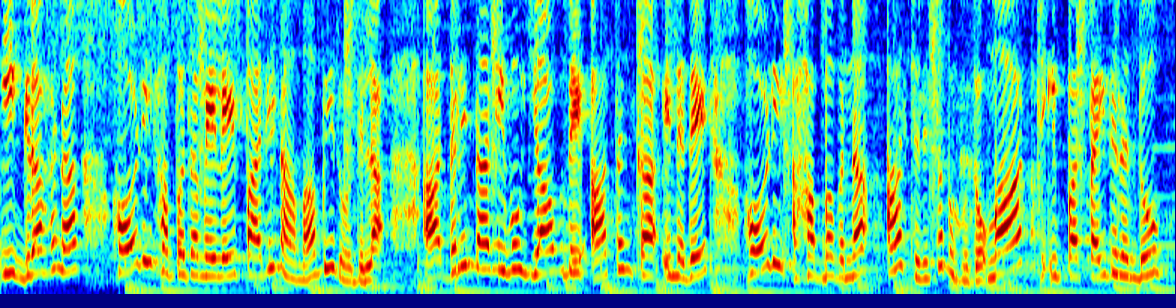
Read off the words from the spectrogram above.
ಈ ಗ್ರಹಣ ಹೋಳಿ ಹಬ್ಬದ ಮೇಲೆ ಪರಿಣಾಮ ಬೀರುವುದಿಲ್ಲ. ಆದ್ದರಿಂದ ನೀವು ಯಾವುದೇ ಆತಂಕ ಇಲ್ಲದೆ ಹೋಳಿ ಹಬ್ಬವನ್ನು ಆಚರಿಸಬಹುದು. ಮಾರ್ಚ್ ಇಪ್ಪತ್ತೈದರಂದು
